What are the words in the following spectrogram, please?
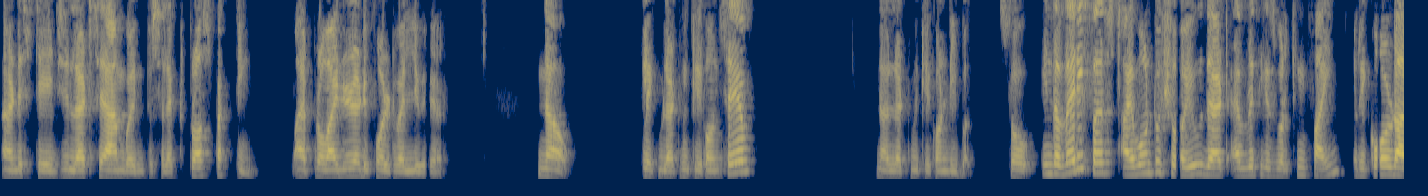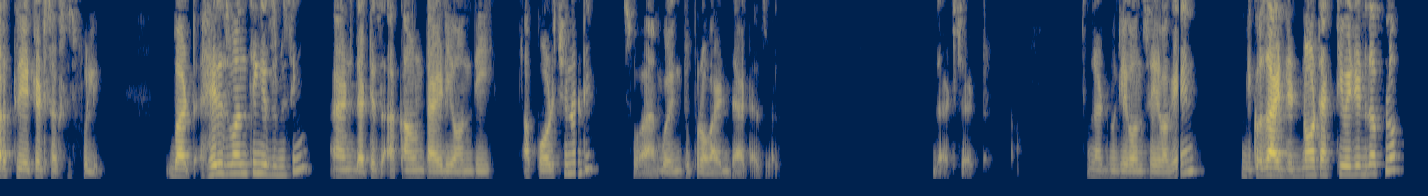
and stage let's say i'm going to select prospecting. I provided a default value here. Now click let me click on save. Now let me click on debug. So in the very first i want to show you that everything is working fine. Record are created successfully. But here is one thing is missing and that is account id on the opportunity. So i'm going to provide that as well. That's it. Let me click on save again because I did not activated the flow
